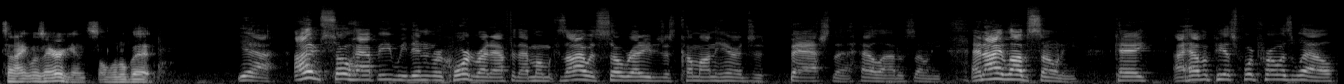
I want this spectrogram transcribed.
tonight was arrogance a little bit. Yeah, I'm so happy we didn't record right after that moment because I was so ready to just come on here and just bash the hell out of Sony. And I love Sony. Okay, I have a PS4 Pro as well.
